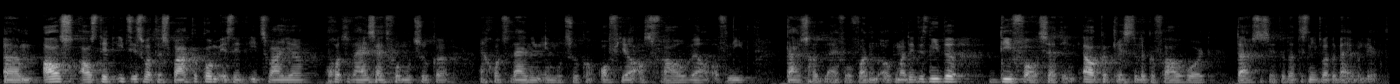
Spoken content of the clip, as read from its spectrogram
um, als, dit iets is wat ter sprake komt, is dit iets waar je Gods wijsheid voor moet zoeken en Gods leiding in moet zoeken. Of je als vrouw wel of niet thuis gaat blijven of wat dan ook. Maar dit is niet de default setting. Elke christelijke vrouw hoort thuis te zitten. Dat is niet wat de Bijbel leert.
